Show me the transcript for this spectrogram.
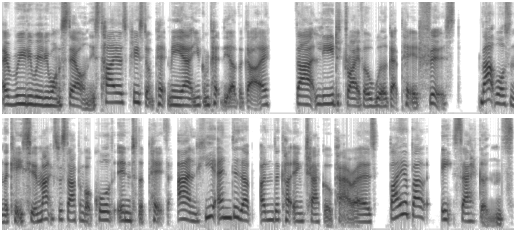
I really, really want to stay out on these tyres, please don't pit me yet, you can pit the other guy, that lead driver will get pitted first. That wasn't the case here. Max Verstappen got called into the pit and he ended up undercutting Checo Perez by about eight seconds.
